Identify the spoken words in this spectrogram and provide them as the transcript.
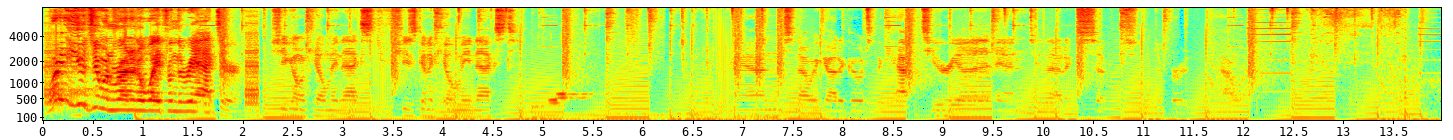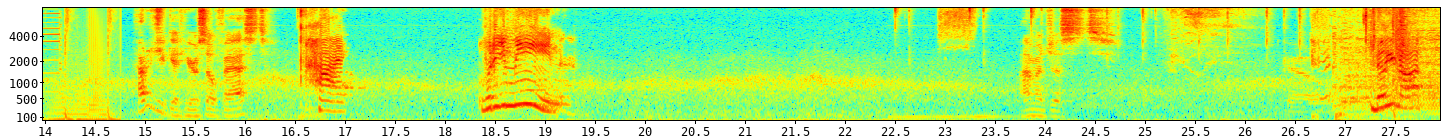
What are you doing running away from the reactor? She gonna kill me next. She's gonna kill me next. And now we gotta go to the cafeteria and do that except diverted power. How did you get here so fast? Hi. What do you mean? I'ma just go. No, you're not.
